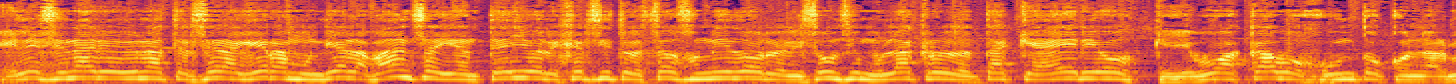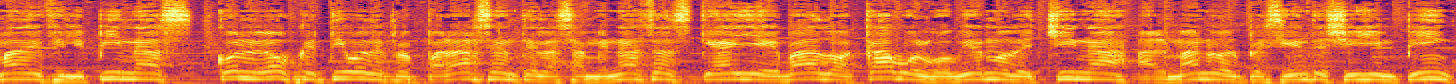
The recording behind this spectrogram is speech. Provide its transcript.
El escenario de una tercera guerra mundial avanza y ante ello el ejército de Estados Unidos realizó un simulacro de ataque aéreo que llevó a cabo junto con la Armada de Filipinas con el objetivo de prepararse ante las amenazas que ha llevado a cabo el gobierno de China al mando del presidente Xi Jinping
